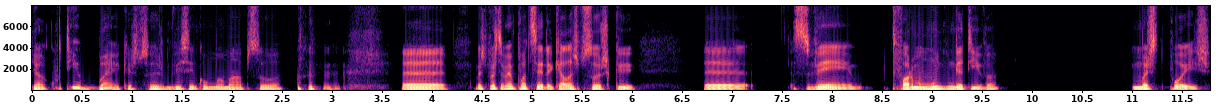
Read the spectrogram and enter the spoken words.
yeah, curtia bem que as pessoas me vissem como uma má pessoa. uh, mas depois também pode ser aquelas pessoas que se veem de forma muito negativa, mas depois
